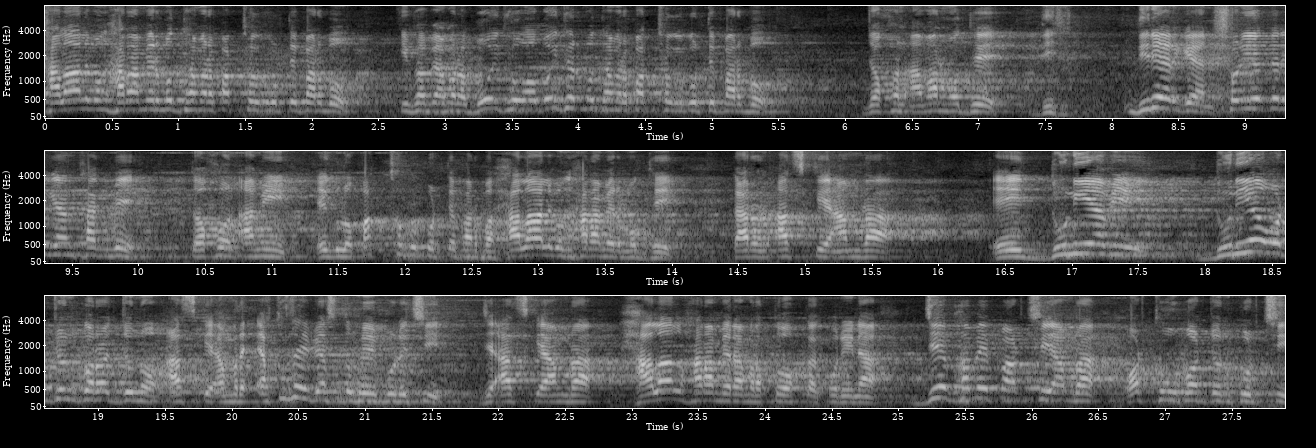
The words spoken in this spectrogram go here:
হালাল এবং হারামের মধ্যে আমরা পার্থক্য করতে পারব? কীভাবে আমরা বৈধ অবৈধের মধ্যে আমরা পার্থক্য করতে পারব? যখন আমার মধ্যে দিনের জ্ঞান, শরীয়তের জ্ঞান থাকবে, তখন আমি এগুলো পার্থক্য করতে পারব হালাল এবং হারামের মধ্যে। কারণ আজকে আমরা এই দুনিয়াবি দুনিয়া অর্জন করার জন্য আজকে আমরা এতটাই ব্যস্ত হয়ে পড়েছি যে আজকে আমরা হালাল হারামের আমরা তোয়াক্কা করি না। যেভাবে পারছি আমরা অর্থ উপার্জন করছি।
